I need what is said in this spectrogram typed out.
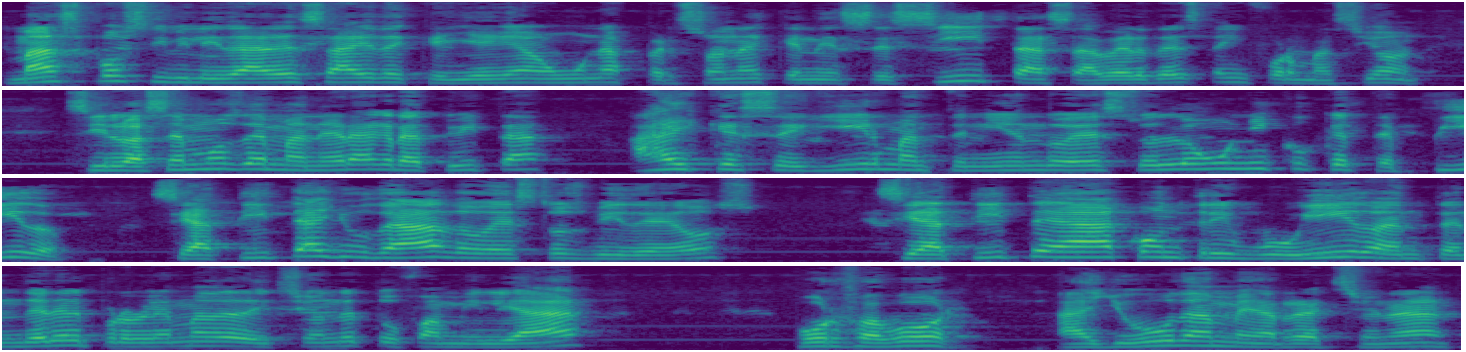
más posibilidades hay de que llegue a una persona que necesita saber de esta información. Si lo hacemos de manera gratuita, hay que seguir manteniendo esto. Es lo único que te pido. Si a ti te ha ayudado estos videos, si a ti te ha contribuido a entender el problema de adicción de tu familiar, por favor, ayúdame a reaccionar.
